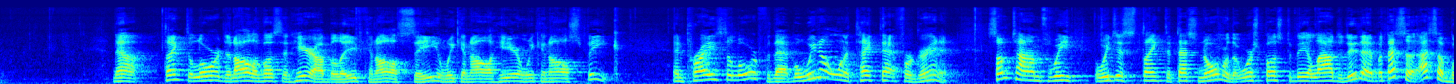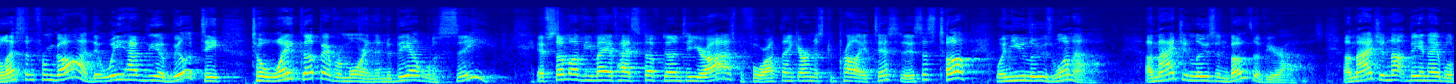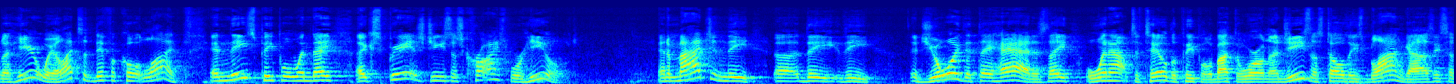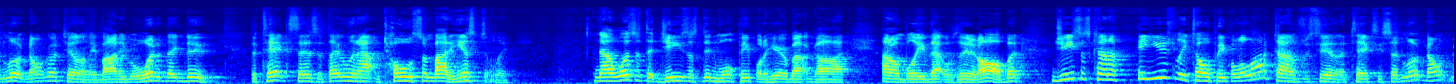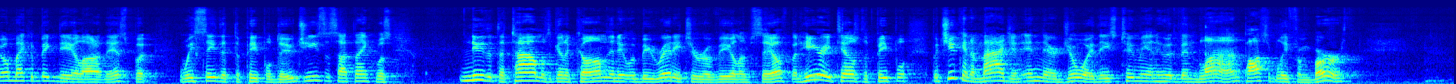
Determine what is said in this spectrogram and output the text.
Now, thank the Lord that all of us in here, I believe, can all see and we can all hear and we can all speak. And praise the Lord for that. But we don't want to take that for granted. Sometimes we, we just think that that's normal, that we're supposed to be allowed to do that. But that's a, that's a blessing from God that we have the ability to wake up every morning and to be able to see. If some of you may have had stuff done to your eyes before, I think Ernest could probably attest to this. It's tough when you lose one eye. Imagine losing both of your eyes. Imagine not being able to hear well. That's a difficult life. And these people, when they experienced Jesus Christ, were healed. And imagine the, uh, the, the joy that they had as they went out to tell the people about the world. Now, Jesus told these blind guys, He said, Look, don't go tell anybody. But what did they do? The text says that they went out and told somebody instantly. Now, it that Jesus didn't want people to hear about God? I don't believe that was it at all. But Jesus kind of, he usually told people, a lot of times we see it in the text, he said, Look, don't go make a big deal out of this. But we see that the people do. Jesus, I think, was knew that the time was going to come, then it would be ready to reveal himself. But here he tells the people, but you can imagine in their joy, these two men who had been blind, possibly from birth,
